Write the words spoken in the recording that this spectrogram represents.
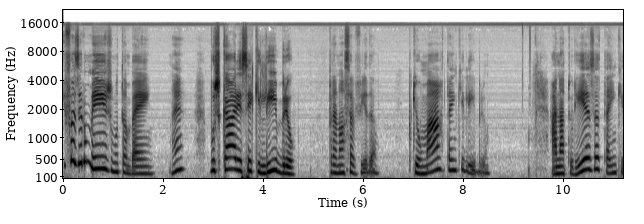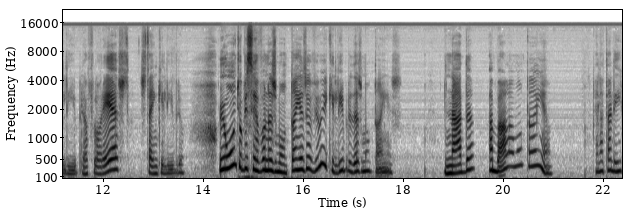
e fazer o mesmo também, né? Buscar esse equilíbrio para a nossa vida, porque o mar está em equilíbrio, a natureza está em equilíbrio, a floresta está em equilíbrio. E ontem, observando as montanhas, eu vi o equilíbrio das montanhas. Nada abala a montanha. Ela está ali.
